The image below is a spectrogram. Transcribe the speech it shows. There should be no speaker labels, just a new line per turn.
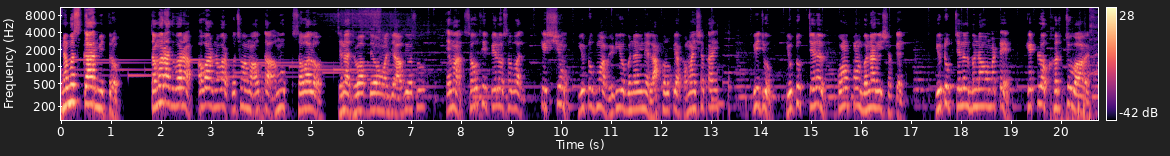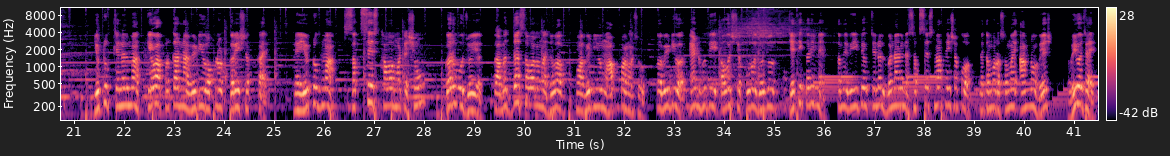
નમસ્કાર મિત્રો. તમારા દ્વારા અવારનવાર પૂછવામાં આવતા અમુક સવાલો જેના જવાબ દેવામાં આજે આવ્યો છું. એમાં સૌથી પહેલો સવાલ કે શું યુટ્યુબમાં વીડિયો બનાવીને લાખો રૂપિયા કમાઈ શકાય? બીજું, યુટ્યુબ ચેનલ કોણ કોણ બનાવી શકે? યુટ્યુબ ચેનલ બનાવવા માટે કેટલો ખર્ચો આવે? યુટ્યુબ ચેનલમાં કેવા પ્રકારના વીડિયો અપલોડ કરી શકાય? ને યુટ્યુબમાં સક્સેસ થવા માટે શું કરવું જોઈએ? તો આ બધા સવાલોના જવાબ હું આ વિડીયોમાં આપવાનો છું. તો વીડિયો એન્ડ સુધી અવશ્ય પૂરો જોજો. જેથી કરીને તમે યુટ્યુબ ચેનલ બનાવીને સક્સેસ ના થઈ શકો ને તમારો સમય આમનો વેસ્ટ વયો જાય.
